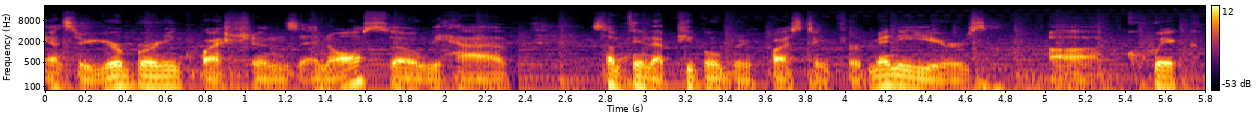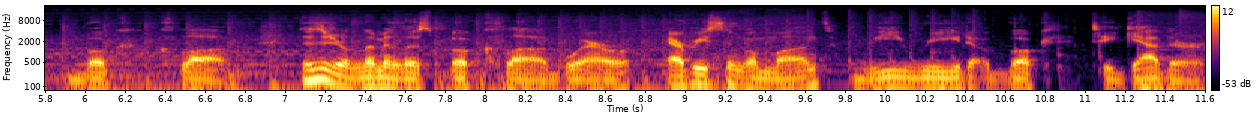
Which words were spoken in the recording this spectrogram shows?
answer your burning questions, and also we have something that people have been requesting for many years a quick book club. This is your limitless book club where every single month we read a book together,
